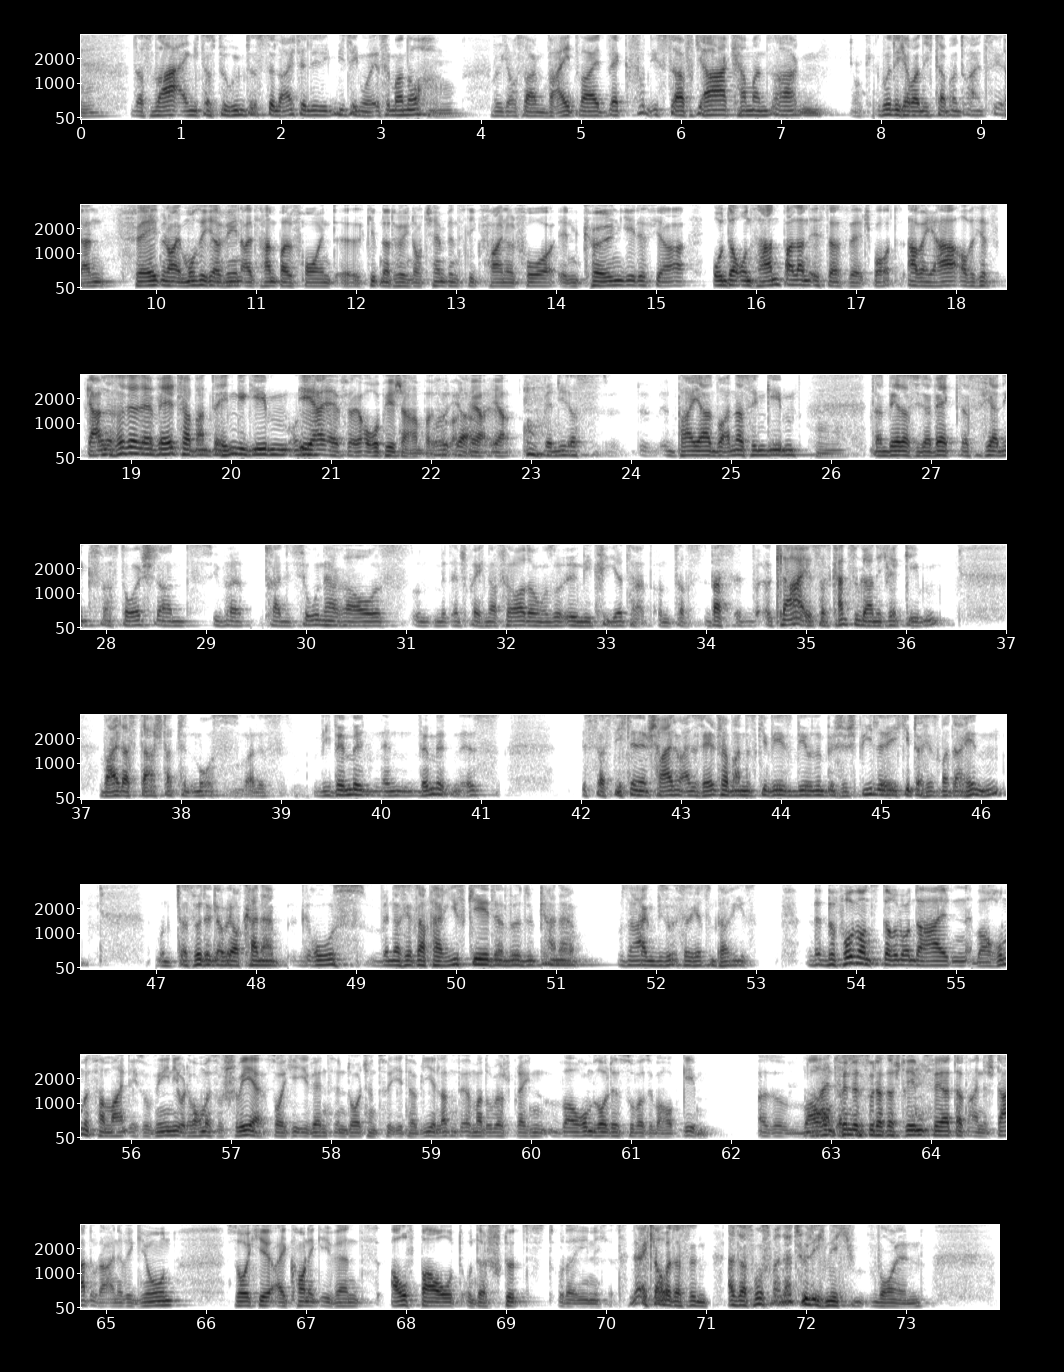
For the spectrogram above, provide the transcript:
Das war eigentlich das berühmteste Leichtathletik-Meeting, oder ist immer noch. Mhm. Würde ich auch sagen, weit, weit weg von Istaf. Ja, kann man sagen. Okay. Würde ich aber nicht damit reinzählen. Dann fällt mir noch, muss ich erwähnen als Handballfreund, äh, es gibt natürlich noch Champions League Final Four in Köln jedes Jahr. Unter uns Handballern ist das Weltsport. Aber ja, ob es jetzt ganz... das hat ja der Weltverband dahin gegeben. Und EHF, äh, Europäischer Handballverband. Ja, ja, ja. Wenn die das in ein paar Jahren woanders hingeben, hm. dann wäre das wieder weg. Das ist ja nichts, was Deutschland über Tradition heraus und mit entsprechender Förderung und so irgendwie kreiert hat. Und das, was klar ist, das kannst du gar nicht weggeben weil das da stattfinden muss, weil es wie Wimbledon in Wimbledon ist, ist das nicht eine Entscheidung eines Weltverbandes gewesen wie Olympische Spiele. Ich gebe das jetzt mal dahin. Und das würde, glaube ich, auch keiner groß, wenn das jetzt nach Paris geht, dann würde keiner sagen, wieso ist das jetzt in Paris? Bevor wir uns darüber unterhalten, warum es vermeintlich so wenig oder warum es so schwer ist, solche Events in Deutschland zu etablieren, lass uns erstmal darüber sprechen, warum sollte es sowas überhaupt geben? Also warum Nein, findest du das erstrebenswert, dass eine Stadt oder eine Region solche Iconic Events aufbaut, unterstützt oder ähnliches? Ja, ich glaube, das sind, also das muss man natürlich nicht wollen.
